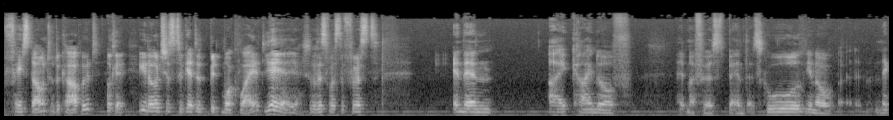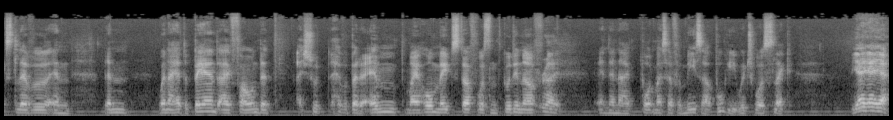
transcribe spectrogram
face down to the carpet, Okay. you know, just to get it a bit more quiet. Yeah, yeah, yeah. So this was the first, and then I kind of had my first band at school, you know, uh, next level, and then when I had the band, I found that I should have a better amp. My homemade stuff wasn't good enough, Right. and then I bought myself a Mesa Boogie, which was like, Yeah, yeah, yeah.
